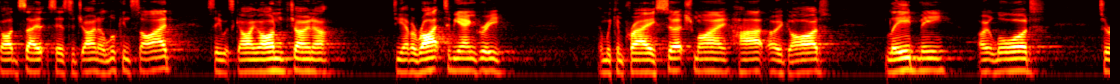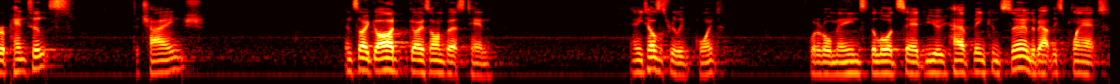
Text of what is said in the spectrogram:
God say, says to Jonah, Look inside, see what's going on. Jonah, do you have a right to be angry? And we can pray, Search my heart, O God. Lead me, O Lord, to repentance, to change. And so God goes on, verse 10, and he tells us really the point what it all means. The Lord said, You have been concerned about this plant.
